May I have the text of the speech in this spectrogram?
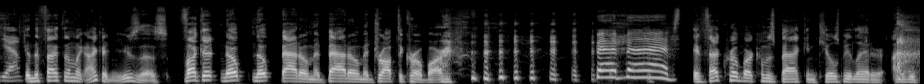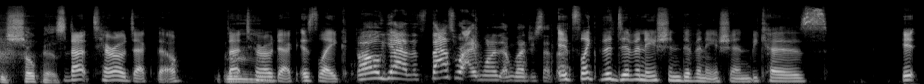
Yeah. And the fact that I'm like, I can use this. Fuck it. Nope. Nope. Bad omen. Bad omen. Drop the crowbar. Bad, vibes. if that crowbar comes back and kills me later, I will be so pissed. That tarot deck, though, that Mm. tarot deck is like Oh yeah, that's that's where I wanted. I'm glad you said that. it's like the divination divination because it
